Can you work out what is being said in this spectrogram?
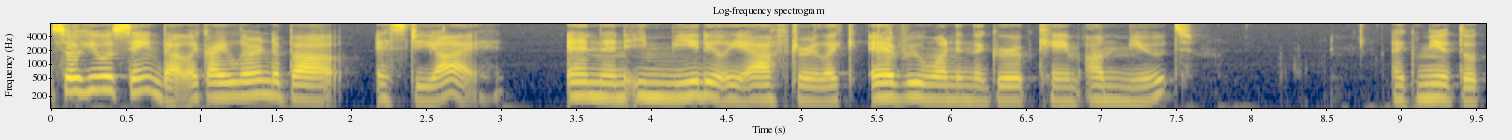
so he was saying that like I learned about STI and then immediately after like everyone in the group came on mute like ミュート、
